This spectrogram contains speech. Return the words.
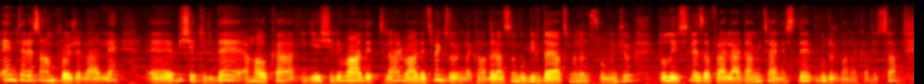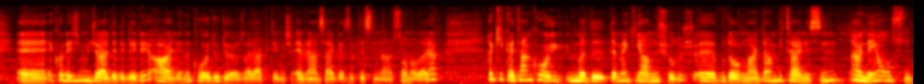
enteresan projelerle e, bir şekilde halka yeşili vaat ettiler. Vaat etmek zorunda kaldılar. Aslında bu bir dayatmanın sonucu. Dolayısıyla zaferlerden bir tanesi de budur bana kalırsa. E, ekoloji mücadeleleri ağırlığını koydu diyor Özarak demiş Evrensel Gazetesi'nden son olarak hakikaten koymadı demek yanlış olur. E, bu da onlardan bir tanesinin örneği olsun.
